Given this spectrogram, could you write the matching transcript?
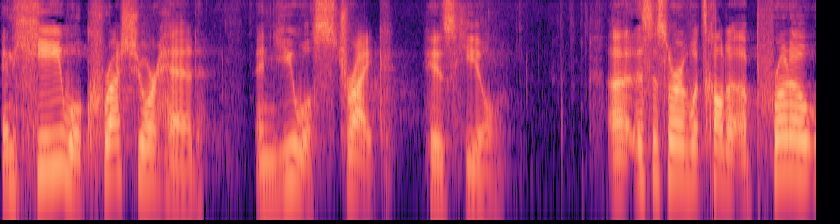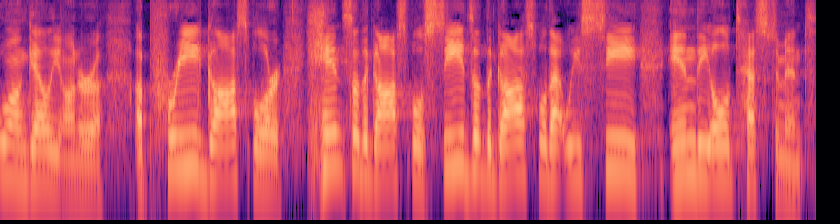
and he will crush your head, and you will strike his heel. Uh, this is sort of what's called a, a proto evangelion or a, a pre gospel or hints of the gospel, seeds of the gospel that we see in the Old Testament.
